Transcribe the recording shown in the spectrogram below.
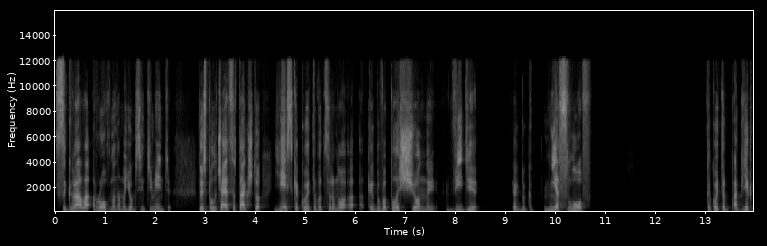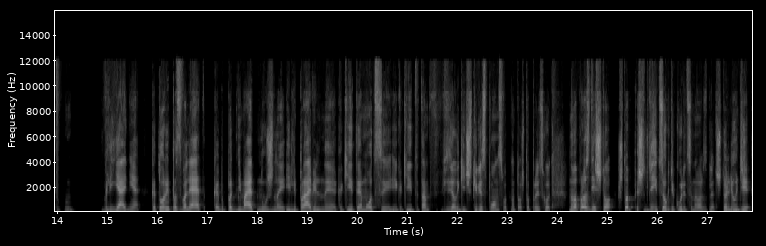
сыграло ровно на моем сентименте. То есть получается так, что есть какой-то вот все равно а, а, как бы воплощенный в виде как бы не слов какой-то объект влияние, который позволяет, как бы поднимает нужные или правильные какие-то эмоции и какие-то там физиологический response вот на то, что происходит. Но вопрос здесь что? что где яйцо, где курица, на ваш взгляд? Что люди,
